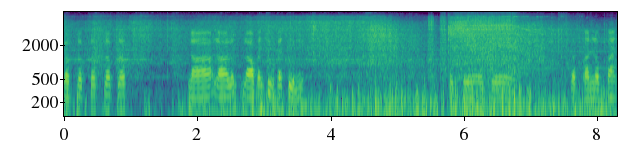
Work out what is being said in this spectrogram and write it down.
ลบลบลบลบลบรอรอรอบรรจุกระสุน โอเค โอเคหลบก่อนหลบก่อน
